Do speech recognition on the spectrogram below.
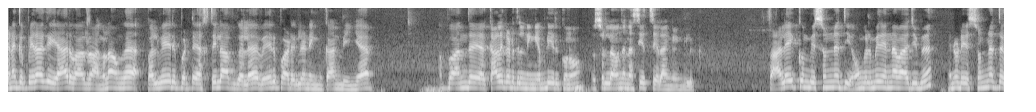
எனக்கு பிறகு யார் வாழ்கிறாங்களோ அவங்க பல்வேறுபட்ட இஃப்திலாஃப்களை வேறுபாடுகளை நீங்கள் காண்பீங்க அப்போ அந்த காலகட்டத்தில் நீங்கள் எப்படி இருக்கணும் ரசுல்லா வந்து நசீத் செய்கிறாங்க எங்களுக்கு அலைக்கும் பி சுன்னதி உங்கள் மீது என்ன வாஜிபு என்னுடைய சுன்னத்தை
